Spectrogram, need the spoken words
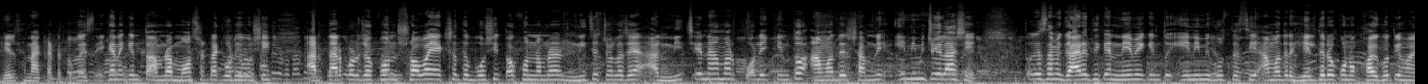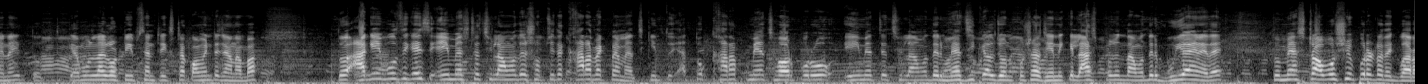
হেলথ না কাটে। তো গাইস এখানে কিন্তু আমরা মনস্টার ট্রাকে উঠে বসি আর তারপর যখন সবাই একসাথে বসি, তখন আমরা নিচে চলে যাই আর নিচে নামার পরে কিন্তু আমাদের সামনে এনিমি চলে আসে। তো গেছে আমি গাড়ি থেকে নেমে কিন্তু এনিমি খুঁজতেছি। আমাদের হেলথেরও কোনো ক্ষয়ক্ষতি হয় নাই। তো কেমন লাগল টিপস অ্যান্ড ট্রিক্সটা কমেন্টে জানাবা। তো আগেই বলছি গাইস এই ম্যাচটা ছিল আমাদের সবচেয়ে খারাপ একটা ম্যাচ কিন্তু এত খারাপ ম্যাচ হওয়ার পরও এই ম্যাচে ছিল আমাদের ম্যাজিক্যাল জন প্রসার যে নাকি লাস্ট পর্যন্ত আমাদের বুয়া এনে দেয়। তো ম্যাচটা অবশ্যই পুরোটা দেখব। আর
